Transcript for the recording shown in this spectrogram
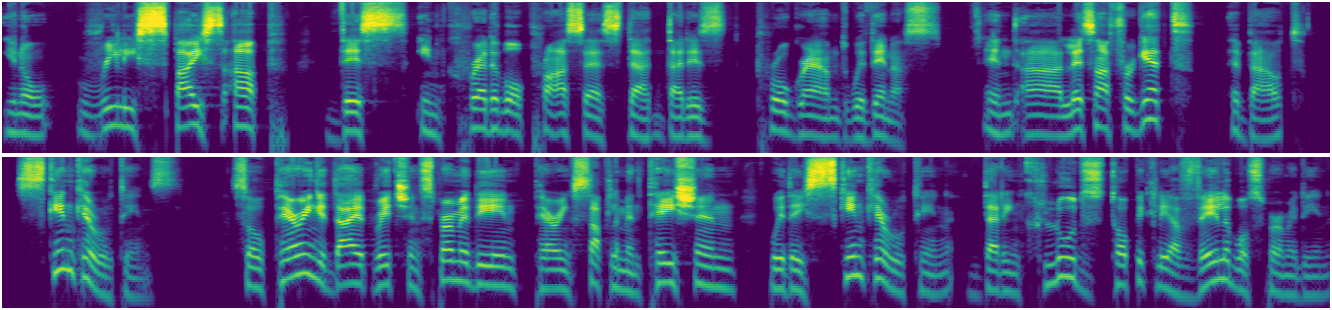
you know really spice up this incredible process that that is programmed within us and uh, let's not forget about skincare routines so pairing a diet rich in spermidine pairing supplementation with a skincare routine that includes topically available spermidine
